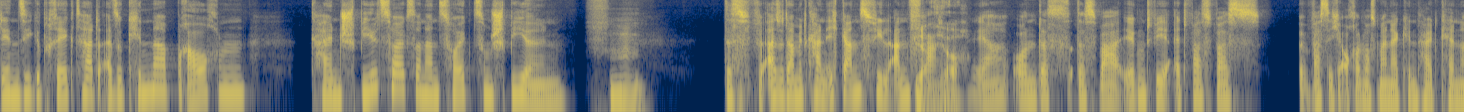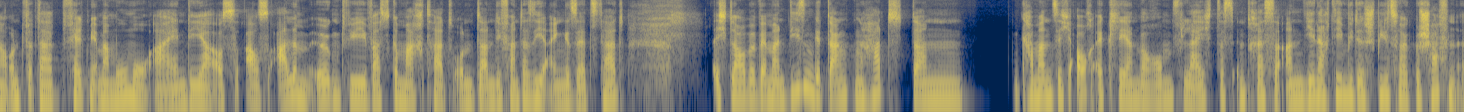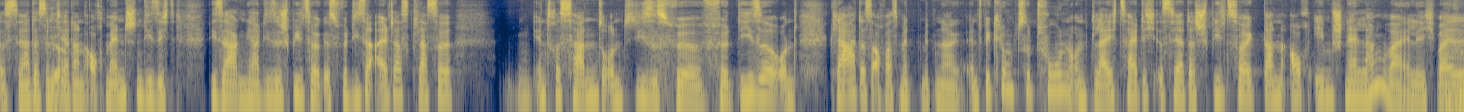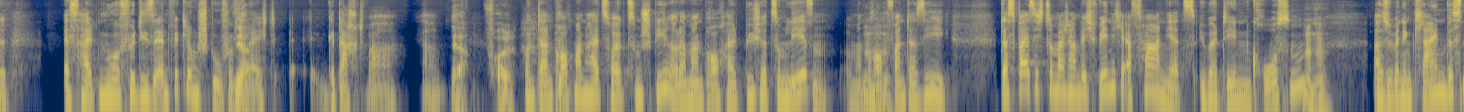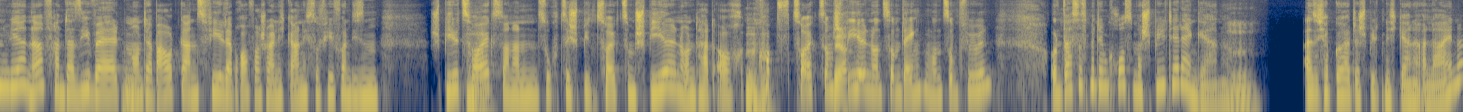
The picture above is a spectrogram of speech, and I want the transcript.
den sie geprägt hat. Also Kinder brauchen kein Spielzeug, sondern Zeug zum Spielen. Hm. Das, also damit kann ich ganz viel anfangen. Ja, ich auch. Ja, und das, das war irgendwie etwas, was, was ich auch aus meiner Kindheit kenne. Und da fällt mir immer Momo ein, die ja aus, aus allem irgendwie was gemacht hat und dann die Fantasie eingesetzt hat. Ich glaube, wenn man diesen Gedanken hat, dann kann man sich auch erklären, warum vielleicht das Interesse an, je nachdem, wie das Spielzeug beschaffen ist. Ja, das sind ja, ja dann auch Menschen, die sich, die sagen, ja, dieses Spielzeug ist für diese Altersklasse interessant und dieses für, für diese. Und klar hat das auch was mit, mit einer Entwicklung zu tun und gleichzeitig ist ja das Spielzeug dann auch eben schnell langweilig, weil mhm. es halt nur für diese Entwicklungsstufe ja. vielleicht äh, gedacht war. Ja. ja, voll. Und dann braucht man halt Zeug zum Spielen oder man braucht halt Bücher zum Lesen und man mhm. braucht Fantasie. Das weiß ich zum Beispiel, habe ich wenig erfahren jetzt über den Großen. Mhm. Also über den Kleinen wissen wir, ne? Fantasiewelten mhm. und der baut ganz viel, der braucht wahrscheinlich gar nicht so viel von diesem Spielzeug, mhm. sondern sucht sich Spielzeug zum Spielen und hat auch mhm. im Kopf Zeug zum ja. Spielen und zum Denken und zum Fühlen. Und was ist mit dem Großen? Was spielt der denn gerne? Mhm. Also ich habe gehört, er spielt nicht gerne alleine.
